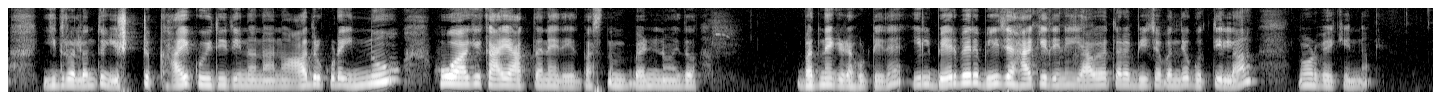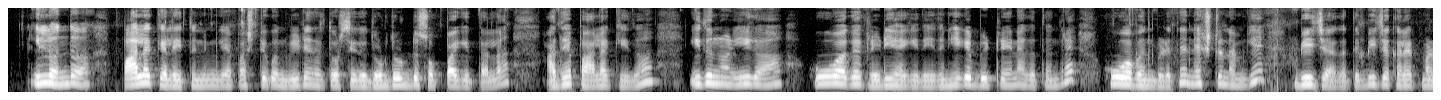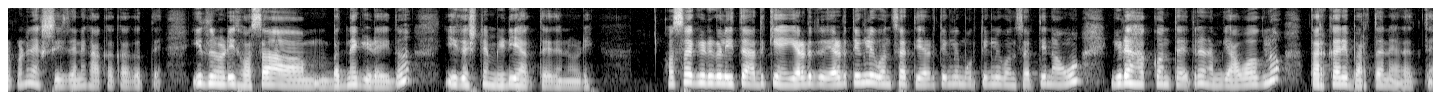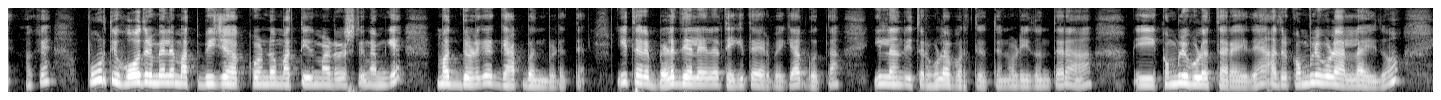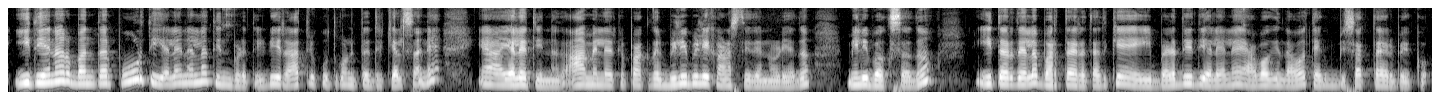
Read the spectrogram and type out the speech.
ಇದರಲ್ಲಂತೂ ಎಷ್ಟು ಕಾಯಿ ಕುಯ್ದಿದ್ದೀನೋ ನಾನು. ಆದರೂ ಕೂಡ ಇನ್ನೂ ಹೂವಾಗಿ ಕಾಯಿ ಆಗ್ತಾನೆ ಇದೆ. ಇದು ಬಸ್, ಬೆಣ್ಣು, ಇದು ಬದನೆ ಗಿಡ ಹುಟ್ಟಿದೆ. ಇಲ್ಲಿ ಬೇರೆ ಬೇರೆ ಬೀಜ ಹಾಕಿದ್ದೀನಿ. ಯಾವ್ಯಾವ ಥರ ಬೀಜ ಬಂದೆಯೋ ಗೊತ್ತಿಲ್ಲ. ನೋಡಬೇಕಿನ್ನು. ಇಲ್ಲೊಂದು ಪಾಲಕ್ ಎಲೆ ಇತ್ತು. ನಿಮಗೆ ಫಸ್ಟಿಗೆ ಒಂದು ವೀಡಿಯೋದಲ್ಲಿ ತೋರಿಸಿದ್ದು ದೊಡ್ಡ ದೊಡ್ಡ ಸೊಪ್ಪಾಗಿತ್ತಲ್ಲ? ಅದೇ ಪಾಲಕ್ ಇದು. ಇದು ನೋಡಿ ಈಗ ಹೂವಾಗಕ್ಕೆ ರೆಡಿಯಾಗಿದೆ ಇದನ್ನು ಹೀಗೆ ಬಿಟ್ಟರೆ ಏನಾಗುತ್ತೆ ಅಂದರೆ ಹೂವು ಬಂದುಬಿಡುತ್ತೆ. ನೆಕ್ಸ್ಟ್ ನಮಗೆ ಬೀಜ ಆಗುತ್ತೆ. ಬೀಜ ಕಲೆಕ್ಟ್ ಮಾಡಿಕೊಂಡು ನೆಕ್ಸ್ಟ್ ಸೀಸನಿಗೆ ಹಾಕೋಕ್ಕಾಗುತ್ತೆ. ಇದು ನೋಡಿ ಹೊಸ ಬದನೆ ಗಿಡ ಇದು. ಈಗಷ್ಟೇ ಮಿಡಿ ಆಗ್ತಾಯಿದೆ ನೋಡಿ. ಹೊಸ ಗಿಡಗಳಿತ್ತು ಅದಕ್ಕೆ ಎರಡು ಎರಡು ತಿಂಗಳಿಗೆ ಒಂದು ಸರ್ತಿ, ಎರಡು ತಿಂಗಳಿಗೆ ಮೂರು ತಿಂಗಳಿಗೆ ಒಂದು ಸರ್ತಿ ನಾವು ಗಿಡ ಹಾಕ್ಕೊತ ಇದ್ದರೆ ನಮ್ಗೆ ಯಾವಾಗಲೂ ತರಕಾರಿ ಬರ್ತಾನೆ ಇರುತ್ತೆ ಓಕೆ ಪೂರ್ತಿ ಹೋದ್ರ ಮೇಲೆ ಮತ್ತೆ ಬೀಜ ಹಾಕ್ಕೊಂಡು ಮತ್ತೆ ಇದು ಮಾಡೋಷ್ಟಕ್ಕೆ ನಮಗೆ ಮದ್ದೊಳಗೆ ಗ್ಯಾಪ್ ಬಂದುಬಿಡುತ್ತೆ. ಈ ಥರ ಬೆಳೆದ ಎಲೆ ಎಲ್ಲ ತೆಗಿತಾ ಇರಬೇಕು, ಯಾಕೆ ಗೊತ್ತಾ? ಇಲ್ಲಾಂದ್ರೆ ಈ ಥರ ಹುಳ ಬರ್ತಿರುತ್ತೆ ನೋಡಿ, ಇದೊಂಥರ ಈ ಕಂಬಳಿ ಹುಳದ ಥರ ಇದೆ. ಆದರೆ ಕಂಬಳಿ ಹುಳ ಅಲ್ಲ ಇದು. ಇದೇನಾದ್ರು ಬಂತಾರೆ ಪೂರ್ತಿ ಎಲೆನೆಲ್ಲ ತಿಂದುಬಿಡುತ್ತೆ. ಇಡೀ ರಾತ್ರಿ ಕೂತ್ಕೊಂಡಿದ್ದದ್ರ ಕೆಲಸನೇ ಎಲೆ ತಿನ್ನೋದು. ಆಮೇಲೆ ಅದಕ್ಕೆ ಪಕ್ಕದಲ್ಲಿ ಬಿಳಿ ಬಿಳಿ ಕಾಣಿಸ್ತಿದೆ ನೋಡಿ ಅದು, ಮಿಲಿ ಬಗ್ಸೋದು ಈ ಥರದ್ದೆಲ್ಲ ಬರ್ತಾ ಇರುತ್ತೆ. ಅದಕ್ಕೆ ಈ ಬೆಳೆದಿದ್ದ ಎಲೆಲ್ಲ ಯಾವಾಗಿಂದ ಅವಾಗ ತೆಗೆದು ಬಿಸಾಕ್ತಾ ಇರಬೇಕು.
